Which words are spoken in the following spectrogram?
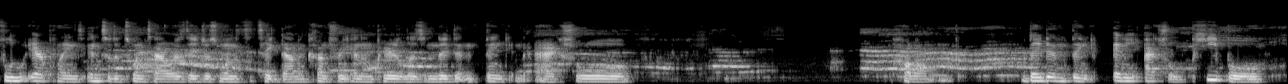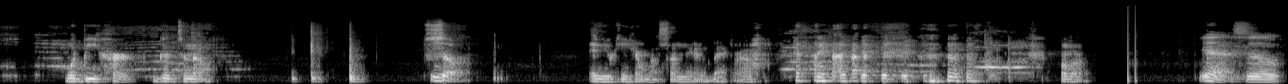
flew airplanes into the Twin Towers, they just wanted to take down a country and imperialism. They didn't think an actual. Hold on. They didn't think any actual people would be hurt. Good to know. So, and you can hear my son there in the background. Hold on. Yeah, so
